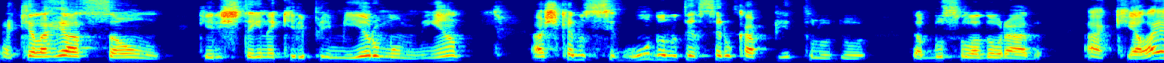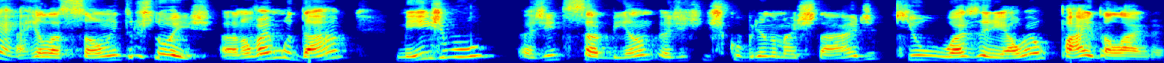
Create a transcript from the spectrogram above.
aquela reação que eles têm naquele primeiro momento acho que é no segundo ou no terceiro capítulo do, da Bússola Dourada. Aquela é a relação entre os dois. Ela não vai mudar, mesmo a gente sabendo, a gente descobrindo mais tarde que o Azriel é o pai da Lyra.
